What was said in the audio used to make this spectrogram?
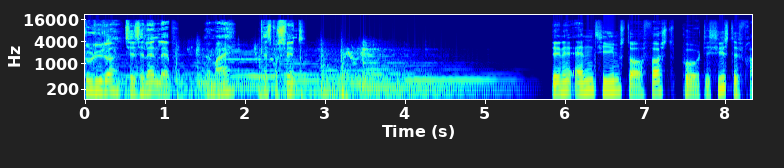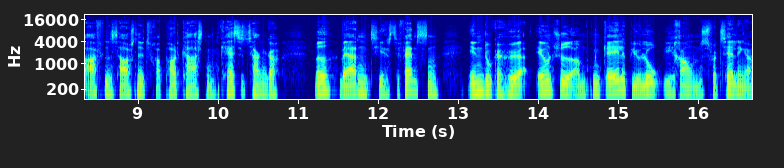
Du lytter til Talentlab med mig, Kasper Svendt. Denne anden time står først på det sidste fra aftenens afsnit fra podcasten Kassetanker med verden Tian Stefansen, inden du kan høre eventyret om den gale biolog i Ravnens fortællinger.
